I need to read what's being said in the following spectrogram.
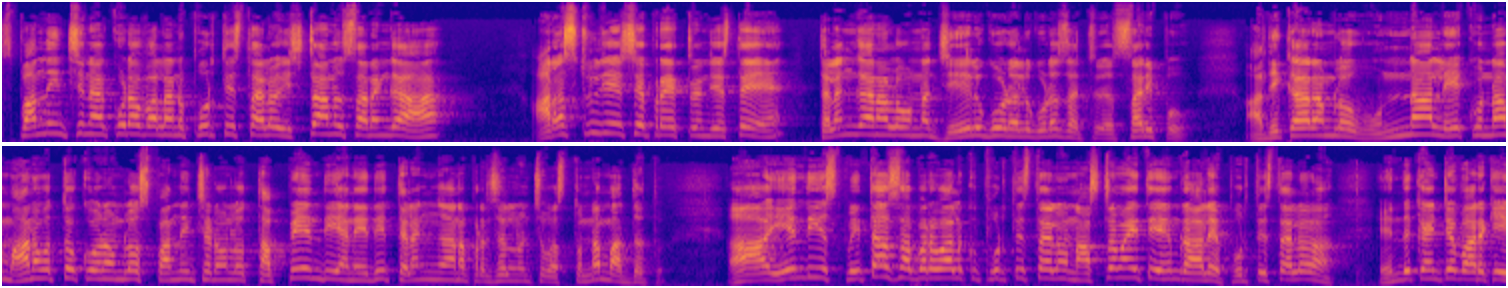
స్పందించినా కూడా వాళ్ళను పూర్తి స్థాయిలో ఇష్టానుసారంగా అరెస్టులు చేసే ప్రయత్నం చేస్తే తెలంగాణలో ఉన్న జైలు గోడలు కూడా సరిపో అధికారంలో ఉన్నా లేకున్నా మానవత్వ కోణంలో స్పందించడంలో తప్పేంది అనేది తెలంగాణ ప్రజల నుంచి వస్తున్న మద్దతు. ఏంది స్మితా సబర్వాల్కు పూర్తి స్థాయిలో నష్టమైతే ఏం రాలే పూర్తి స్థాయిలో ఎందుకంటే వారికి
